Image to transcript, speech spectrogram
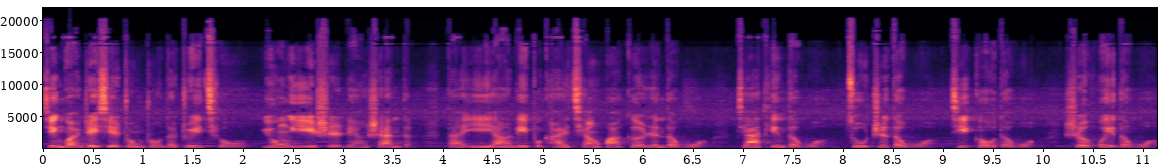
尽管这些种种的追求用意是良善的，但一样离不开强化个人的我、家庭的我、组织的我、机构的我、社会的我、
